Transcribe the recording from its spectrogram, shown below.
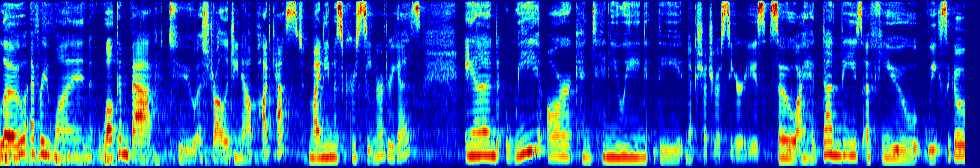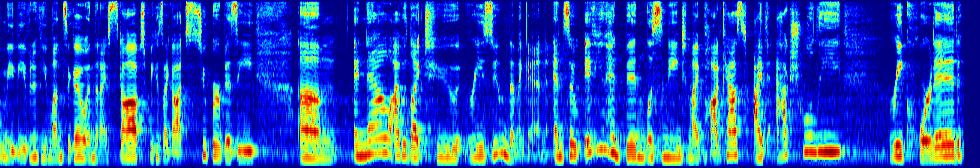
Hello, everyone. Welcome back to Astrology Now podcast. My name is Christine Rodriguez, and we are continuing the Nakshatra series. So, I had done these a few weeks ago, maybe even a few months ago, and then I stopped because I got super busy. Um, and now I would like to resume them again. And so, if you had been listening to my podcast, I've actually recorded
